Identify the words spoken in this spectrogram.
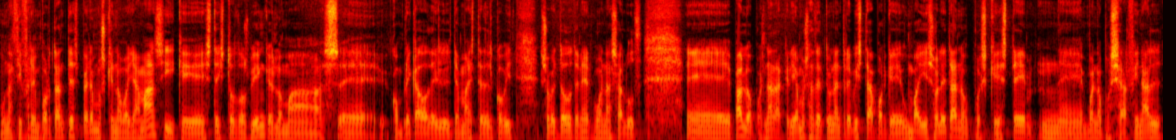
una cifra importante, esperemos que no vaya más y que estéis todos bien, que es lo más eh, complicado del tema este del COVID, sobre todo tener buena salud. Eh, Pablo, pues nada, queríamos hacerte una entrevista porque un valle soletano, pues que esté, mm, eh, bueno, pues al final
